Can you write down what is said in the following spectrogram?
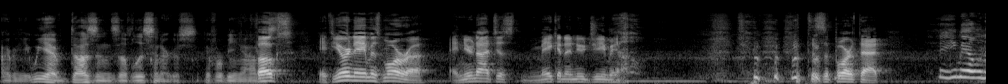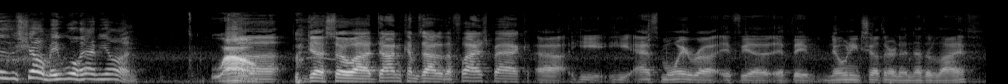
I mean, we have dozens of listeners if we're being honest, Folks, if your name is Moira and you're not just making a new Gmail to support that, email into the show. Maybe we'll have you on. Wow. Uh, yeah, so uh, Don comes out of the flashback. Uh, he he asks Moira if uh, if they've known each other in another life,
